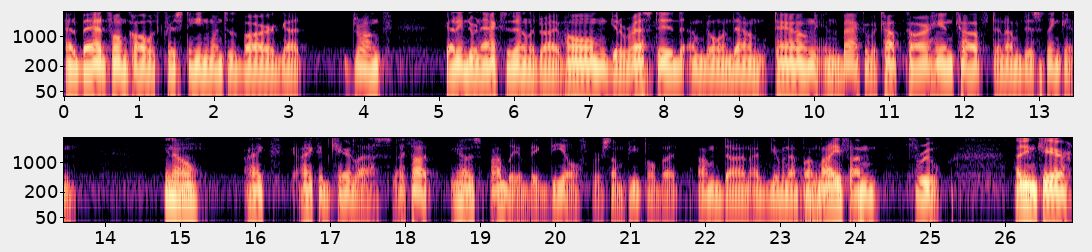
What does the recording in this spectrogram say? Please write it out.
had a bad phone call with Christine. Went to the bar, got drunk, got into an accident on the drive home. Get arrested. I'm going downtown in the back of a cop car, handcuffed, and I'm just thinking, you know. I, I could care less. I thought, you know, this is probably a big deal for some people, but I'm done. I've given up on life. I'm through. I didn't care.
